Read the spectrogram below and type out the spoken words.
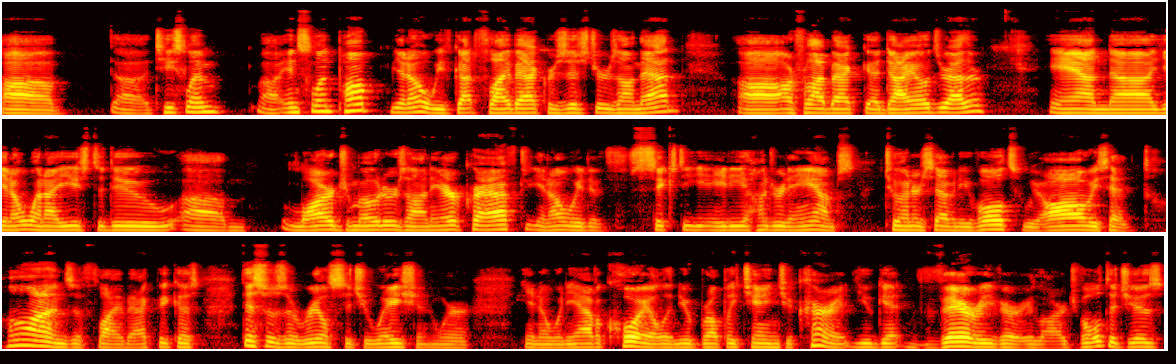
uh, uh, T-Slim uh, insulin pump, you know, we've got flyback resistors on that, uh, or flyback uh, diodes rather. And, uh, you know, when I used to do um, large motors on aircraft, you know, we'd have 60, 80, 100 amps 270 volts. We always had tons of flyback because this was a real situation where, you know, when you have a coil and you abruptly change your current, you get very, very large voltages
